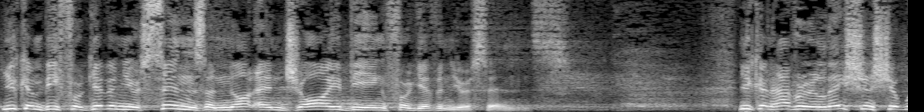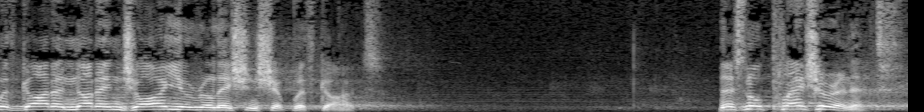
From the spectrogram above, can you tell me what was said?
You can be forgiven your sins and not enjoy being forgiven your sins. You can have a relationship with God and not enjoy your relationship with God. There's no pleasure in it.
